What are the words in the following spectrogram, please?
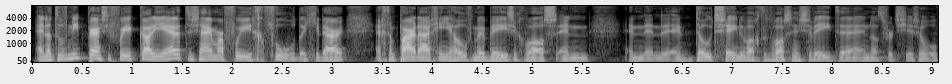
En dat hoeft niet per se voor je carrière te zijn, maar voor je gevoel. Dat je daar echt een paar dagen in je hoofd mee bezig was en, en, en, en doodzenuwachtig was en zweten en dat soort shizzle.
